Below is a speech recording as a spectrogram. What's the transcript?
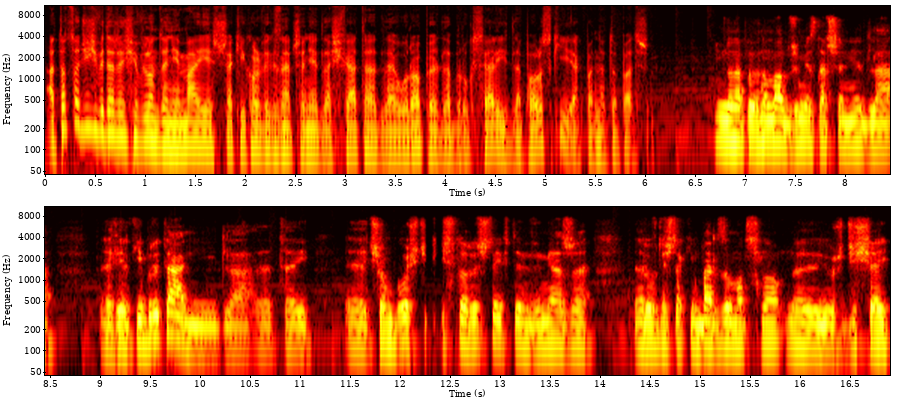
A to, co dziś wydarzy się w Londynie, ma jeszcze jakiekolwiek znaczenie dla świata, dla Europy, dla Brukseli, dla Polski? Jak pan na to patrzy? No na pewno ma olbrzymie znaczenie dla e, Wielkiej Brytanii dla e, tej e, ciągłości historycznej w tym wymiarze również takim bardzo mocno e, już dzisiaj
